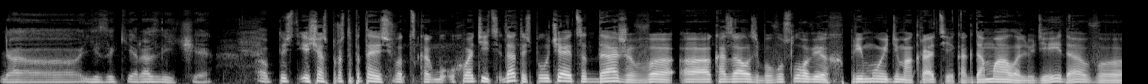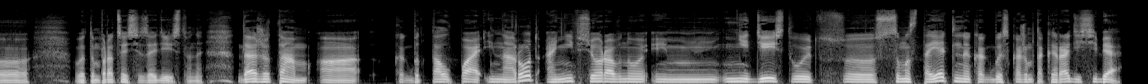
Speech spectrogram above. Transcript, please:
э, языке различия. А то есть я сейчас просто пытаюсь вот как бы ухватить, да, то есть получается даже в, казалось бы, в условиях прямой демократии, когда мало людей, да, в, в этом процессе задействованы, даже там а, как бы толпа и народ, они все равно не действуют самостоятельно, как бы, скажем так, и ради себя.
